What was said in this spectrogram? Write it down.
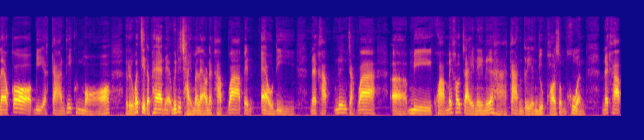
แล้วก็มีอาการที่คุณหมอ หรือว่าจิตแพทย์เนี่ยวินิจฉัยมาแล้วนะครับว่าเป็น LD นะครับ เนื่องจากว่ามีความไม่เข้าใจในเนื้อหาการเรียนอยู่พอสมควรนะครับ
